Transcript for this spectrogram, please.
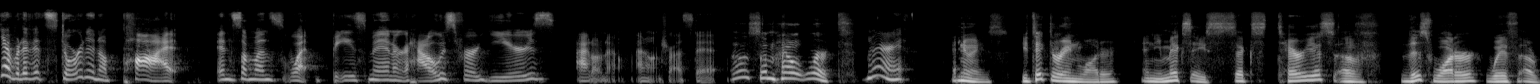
Yeah, but if it's stored in a pot in someone's what basement or house for years, I don't know. I don't trust it. Oh, somehow it worked. All right. Anyways, you take the rainwater and you mix a sextarius of this water with a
